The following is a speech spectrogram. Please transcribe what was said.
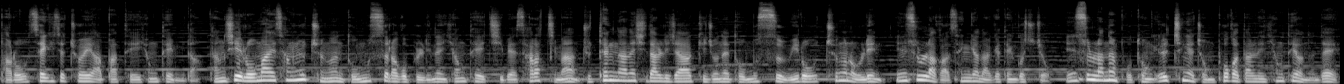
바로 세계 최초의 아파트의 형태입니다. 당시 로마의 상류층은 도무스라고 불리는 형태의 집에 살았지만 주택난에 시달리자 기존의 도무스 위로 층을 올린 인슐라가 생겨나게 된 것이죠. 인슐라는 보통 1층에 점포가 딸린 형태였는데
